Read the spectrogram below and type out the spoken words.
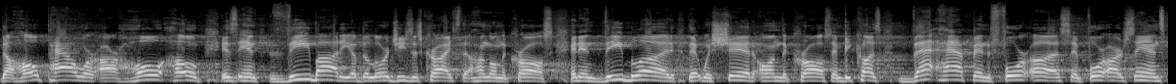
The whole power, our whole hope is in the body of the Lord Jesus Christ that hung on the cross and in the blood that was shed on the cross. And because that happened for us and for our sins,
